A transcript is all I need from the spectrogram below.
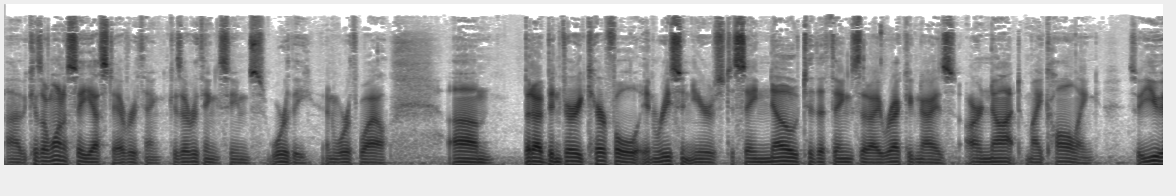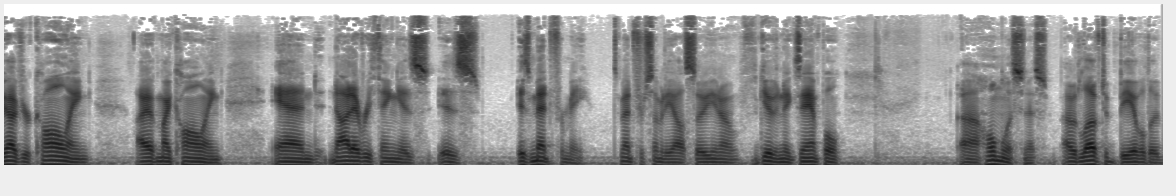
uh, because I want to say yes to everything because everything seems worthy and worthwhile. Um, but I've been very careful in recent years to say no to the things that I recognize are not my calling. So you have your calling, I have my calling, and not everything is is is meant for me. It's meant for somebody else. So you know, give an example, uh, homelessness. I would love to be able to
